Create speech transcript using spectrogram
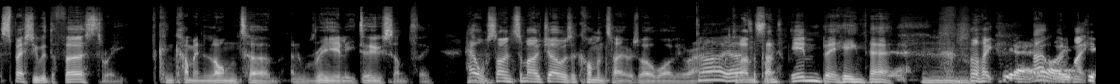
especially with the first three, can come in long term and really do something. Hell, mm. sign Samoa Joe as a commentator as well while you're at Oh, it. yeah, I can that's understand him being there. Mm. like yeah, that oh, would make you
